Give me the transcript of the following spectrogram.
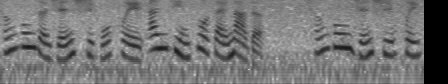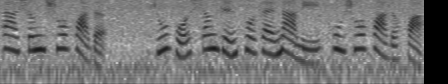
成功的人是不会安静坐在那的。成功人士会大声说话的。如果商人坐在那里不说话的话，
